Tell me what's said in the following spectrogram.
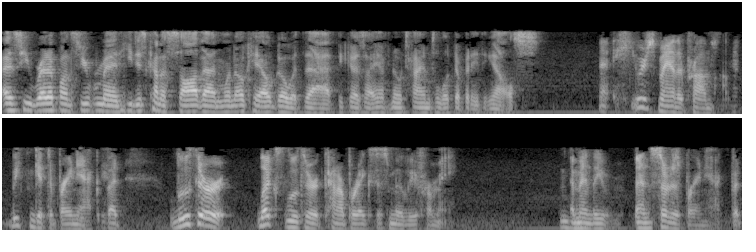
as he read up on Superman, he just kind of saw that and went, okay, I'll go with that because I have no time to look up anything else. Now, here's my other problem. We can get to Brainiac, but Luthor, Lex Luthor, kind of breaks this movie for me. I mm-hmm. mean, and so does Brainiac. But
